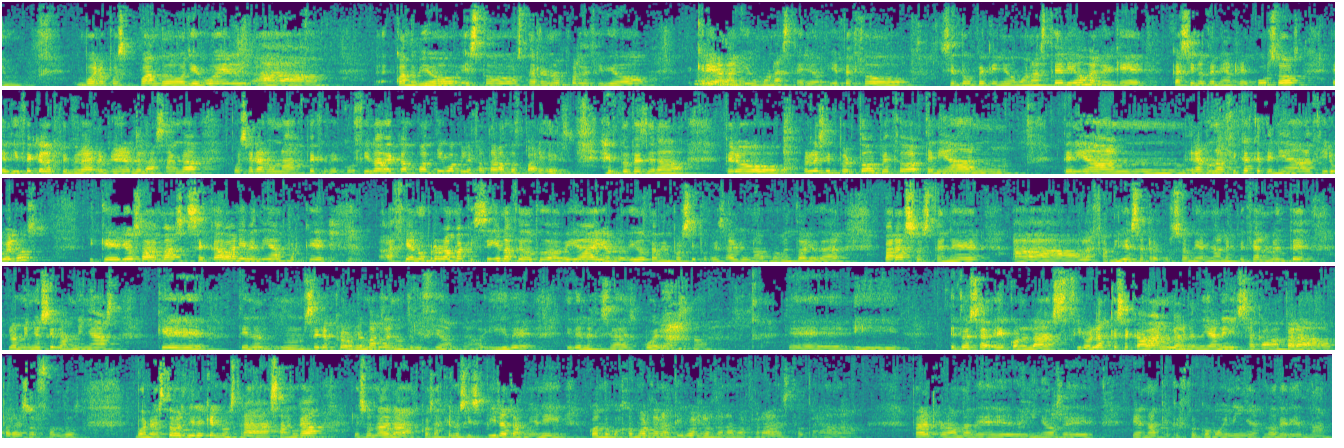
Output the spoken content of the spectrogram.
bueno, pues cuando llegó él a. Cuando vio estos terrenos, pues decidió crear allí un monasterio y empezó siendo un pequeño monasterio en el que casi no tenían recursos. Él dice que las primeras reuniones de la sanga pues eran una especie de cocina de campo antigua que le faltaban dos paredes. Entonces era, pero no les importó, empezó, tenían, tenían, eran unas fincas que tenían ciruelos y que ellos además secaban y vendían porque hacían un programa que siguen haciendo todavía y os lo digo también por si podéis algún momento ayudar para sostener a las familias en recursos Vietnam, especialmente los niños y las niñas que tienen mm, serios problemas de nutrición y, de, y de necesidad de escuelas. ¿no? Eh, y entonces eh, con las ciruelas que secaban las vendían y sacaban para, para esos fondos. Bueno, esto os diré que nuestra sanga es una de las cosas que nos inspira también y cuando cogemos donativos los donamos para esto, para, para el programa de, niños de Vietnam, porque fue como hay niñas ¿no? de Vietnam.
